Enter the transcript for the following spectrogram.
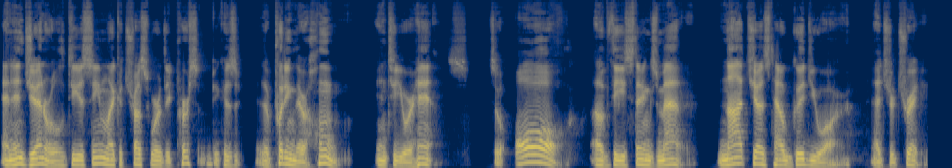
And in general, do you seem like a trustworthy person because they're putting their home into your hands? So all of these things matter, not just how good you are at your trade.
